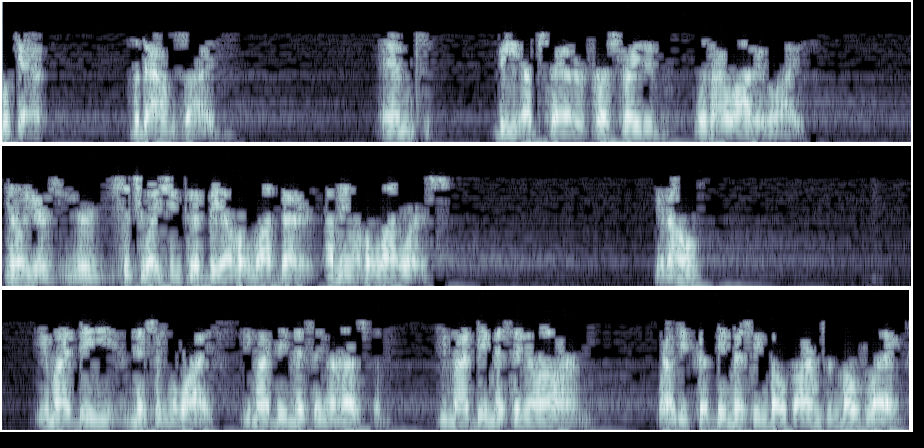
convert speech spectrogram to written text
look at the downside and be upset or frustrated with our lot in life. You know, your your situation could be a whole lot better. I mean, a whole lot worse. You know, you might be missing a wife. You might be missing a husband. You might be missing an arm. Well, you could be missing both arms and both legs.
